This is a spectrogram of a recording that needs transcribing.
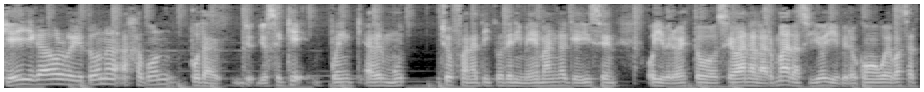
que he llegado el reggaetón a, a Japón, puta, yo, yo sé que pueden haber muchos fanáticos de anime de manga que dicen, oye, pero esto se van a alarmar así, oye, pero ¿cómo puede pasar?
